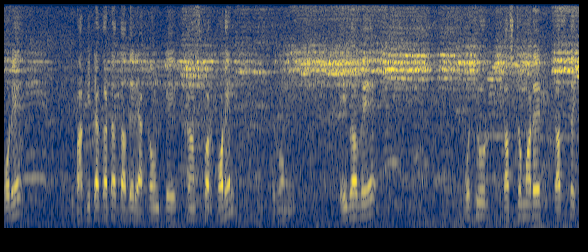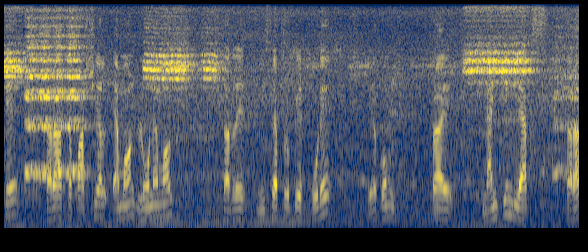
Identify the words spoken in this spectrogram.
করে, বাকি টাকাটা তাদের অ্যাকাউন্টে ট্রান্সফার করেন এবং এইভাবে প্রচুর কাস্টমারের কাছ থেকে তারা একটা পার্শিয়াল অ্যামাউন্ট লোন অ্যামাউন্ট তাদের মিসঅ্যাপ্রোপ্রিয়েট করে এরকম প্রায় নাইনটিন ল্যাক্স তারা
